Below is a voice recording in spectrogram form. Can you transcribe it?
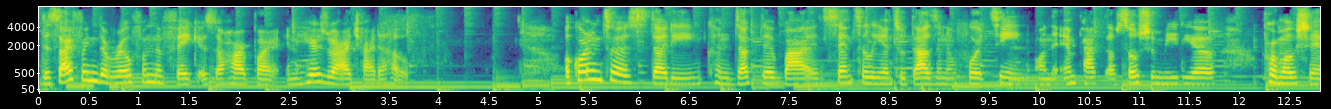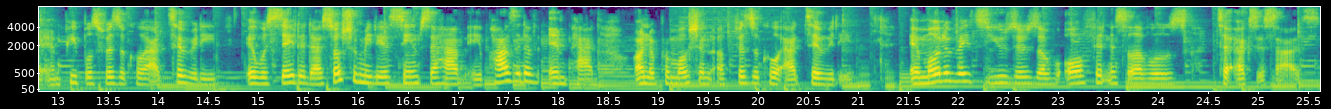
Deciphering the real from the fake is the hard part, and here's where I try to help. According to a study conducted by Santilli in 2014 on the impact of social media promotion and people's physical activity, it was stated that social media seems to have a positive impact on the promotion of physical activity. It motivates users of all fitness levels to exercise.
